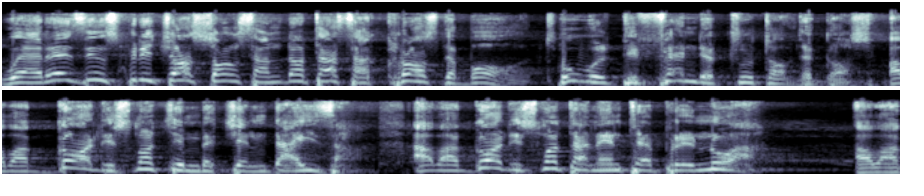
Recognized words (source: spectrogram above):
We are raising spiritual sons and daughters across the board who will defend the truth of the gospel. Our God is not a merchandiser. Our God is not an entrepreneur. Our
